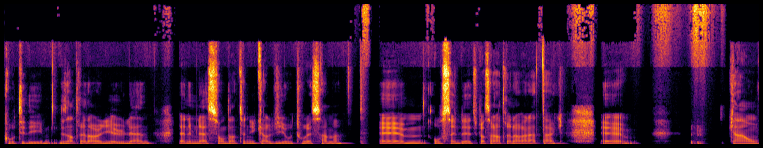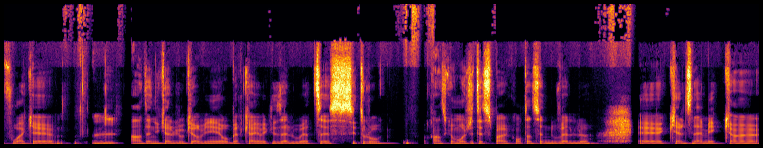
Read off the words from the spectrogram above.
côté des, entraîneurs. Il y a eu la, nomination d'Anthony Calvio tout récemment euh, au sein du personnel entraîneur à l'attaque. Euh, quand on voit que Anthony Calvio qui revient au Bercail avec les Alouettes, c'est toujours. En tout cas, moi, j'étais super content de cette nouvelle-là. Euh, quelle dynamique un,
